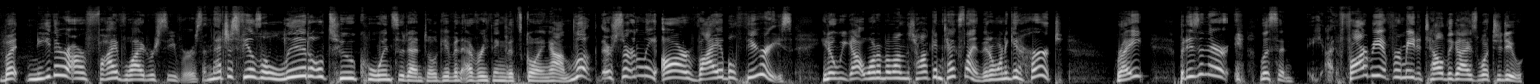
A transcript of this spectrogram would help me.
but neither are five wide receivers. And that just feels a little too coincidental given everything that's going on. Look, there certainly are viable theories. You know, we got one of them on the talk and text line. They don't want to get hurt, right? But isn't there, listen, far be it for me to tell the guys what to do,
